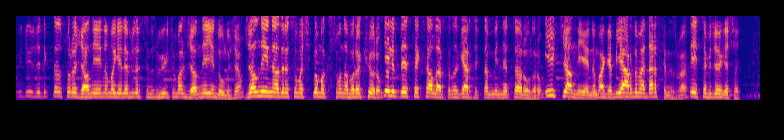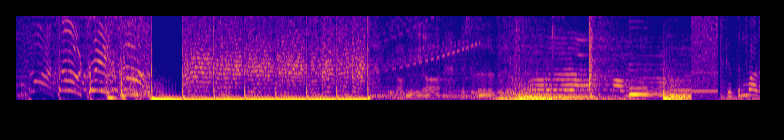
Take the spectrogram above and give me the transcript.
Bu videoyu izledikten sonra canlı yayınıma gelebilirsiniz. Büyük ihtimal canlı yayında olacağım. Canlı yayın adresimi açıklama kısmına bırakıyorum. Gelip destek sağlarsanız gerçekten minnettar olurum. İlk canlı yayınıma bir yardım edersiniz be. Neyse videoya geçelim. Sıkıntım var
